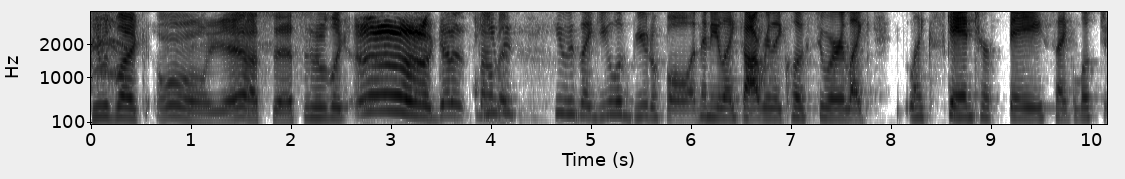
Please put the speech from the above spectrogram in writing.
He was like, "Oh yeah, sis," and it was like, "Ugh, get it, stop he it." Was, he was like, "You look beautiful," and then he like got really close to her, like like scanned her face, like looked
